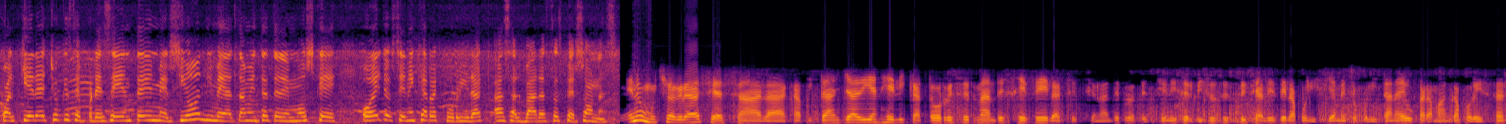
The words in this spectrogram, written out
cualquier hecho que se presente en inmersión, inmediatamente tenemos que, o ellos tienen que recurrir a, a salvar a estas personas. Bueno, muchas gracias a la capitán Yadi Angélica Torres Hernández, jefe de la seccional de protección y servicios especiales de la Policía Metropolitana de Bucaramanga por estas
